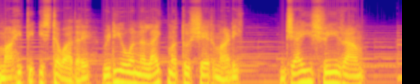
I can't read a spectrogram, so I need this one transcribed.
ಮಾಹಿತಿ ಇಷ್ಟವಾದರೆ ವಿಡಿಯೋವನ್ನು ಲೈಕ್ ಮತ್ತು ಶೇರ್ ಮಾಡಿ. ಜೈ ಶ್ರೀರಾಮ್.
